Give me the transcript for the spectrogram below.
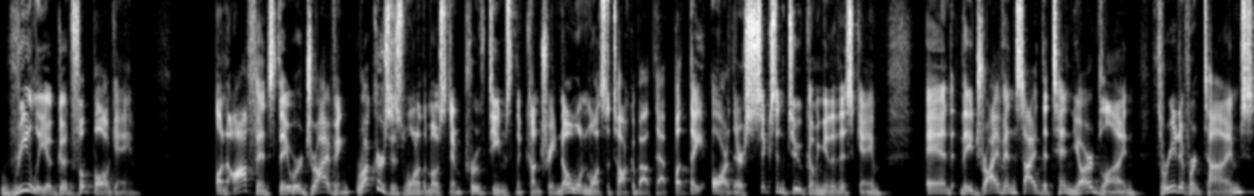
really a good football game on offense, they were driving. Rutgers is one of the most improved teams in the country. No one wants to talk about that, but they are. They're six and two coming into this game, and they drive inside the 10 yard line three different times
